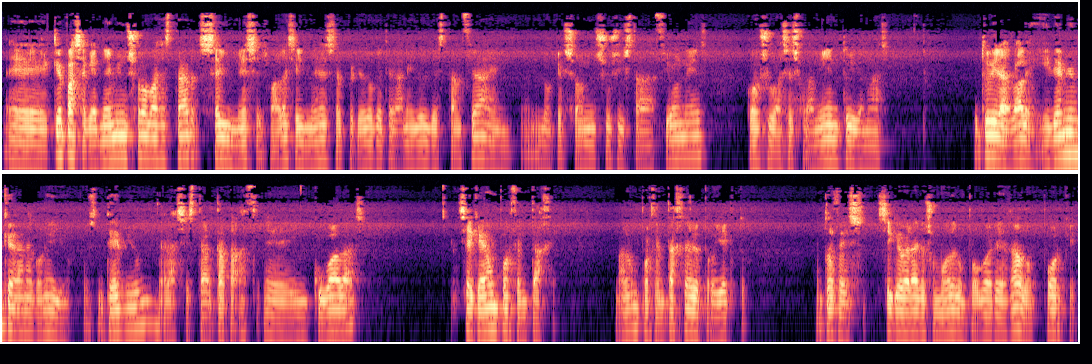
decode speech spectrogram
Eh, ¿Qué pasa? Que en Demium solo vas a estar seis meses, ¿vale? Seis meses es el periodo que te dan ellos de estancia en lo que son sus instalaciones, con su asesoramiento y demás. Y tú dirás, vale, ¿y Demium qué gana con ello? Pues Demium, de las startups eh, incubadas, se queda un porcentaje, ¿vale? Un porcentaje del proyecto. Entonces, sí que verá que es un modelo un poco arriesgado porque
